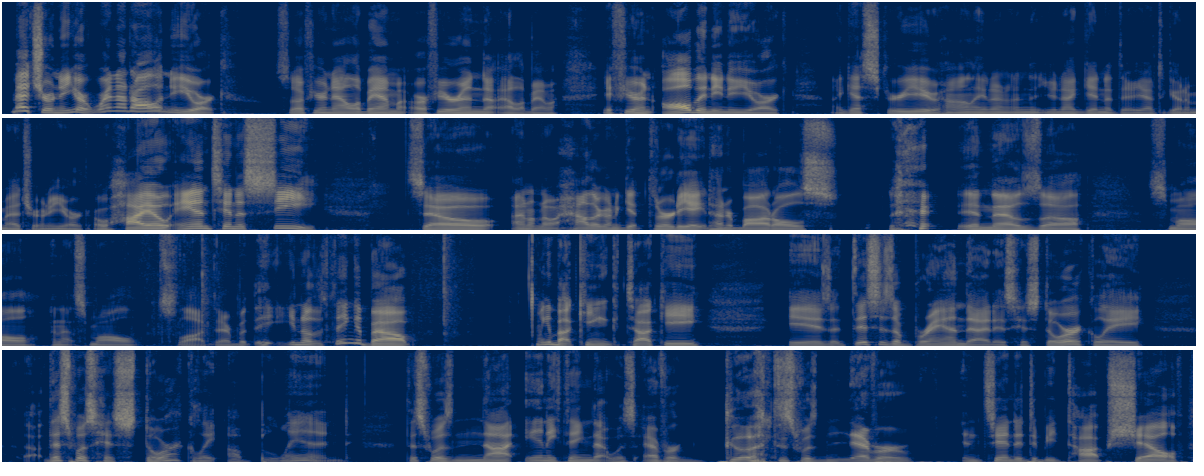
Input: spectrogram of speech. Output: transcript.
Metro New York. We're not all in New York. So if you're in Alabama, or if you're in uh, Alabama, if you're in Albany, New York, I guess screw you, huh? You you're not getting it there. You have to go to Metro New York, Ohio, and Tennessee. So I don't know how they're going to get 3,800 bottles in those uh, small in that small slot there. But the, you know the thing about thing about King of Kentucky is that this is a brand that is historically uh, this was historically a blend. This was not anything that was ever good. This was never intended to be top shelf.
